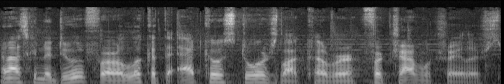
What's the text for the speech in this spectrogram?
And that's gonna do it for our look at the ADCO storage lot cover for travel trailers.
